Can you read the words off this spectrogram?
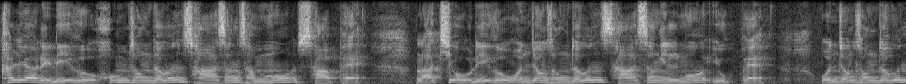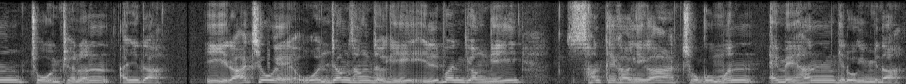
칼리아리 리그 홈 성적은 4승 3무 4패 라치오 리그 원정 성적은 4승 1무 6패 원정 성적은 좋은 편은 아니다. 이 라치오의 원정 성적이 1번 경기 선택하기가 조금은 애매한 기록입니다.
